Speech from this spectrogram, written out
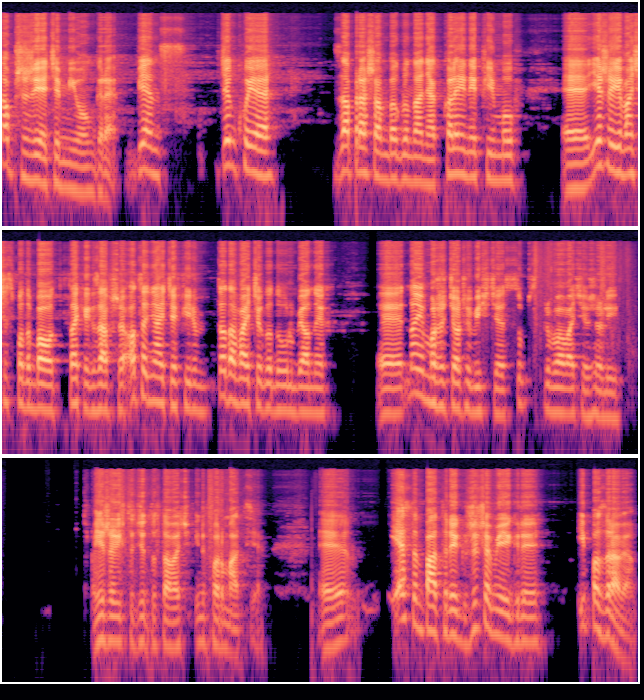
no przeżyjecie miłą grę. Więc dziękuję. Zapraszam do oglądania kolejnych filmów. E, Jeżeli wam się spodobało, to tak jak zawsze oceniajcie film, dodawajcie go do ulubionych. E, No i możecie oczywiście subskrybować, jeżeli, jeżeli chcecie dostawać informacje. E, Jestem Patryk, życzę miłej gry i pozdrawiam.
